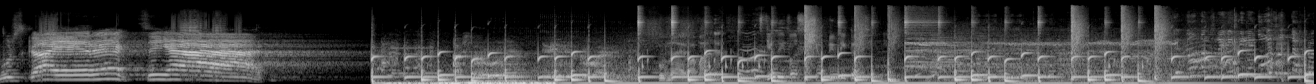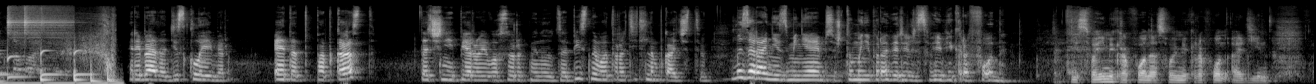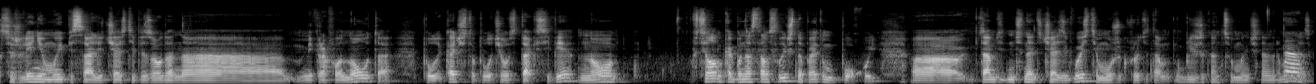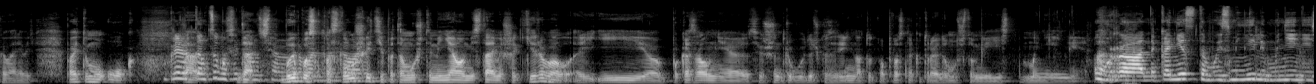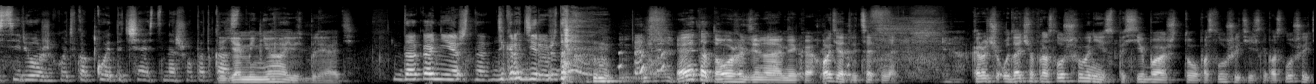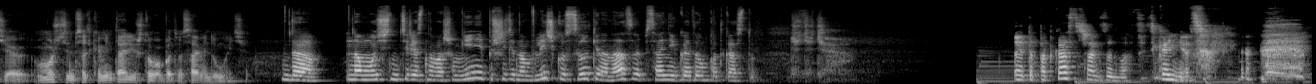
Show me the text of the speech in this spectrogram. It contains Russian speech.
Мужская эрекция! Умная помада делает вас еще привлекательнее. Ребята, дисклеймер. Этот подкаст, точнее первые его 40 минут, записаны в отвратительном качестве. Мы заранее изменяемся, что мы не проверили свои микрофоны. Не свои микрофоны, а свой микрофон один. К сожалению, мы писали часть эпизода на микрофон ноута. Качество получилось так себе, но в целом как бы нас там слышно, поэтому похуй. А, Там, где начинается часть гостя, мы уже вроде там, ну, ближе к концу мы начинаем нормально Да. разговаривать. Поэтому ок. Ближе к А, концу мы всегда да. начинаем Выпуск послушайте, потому что меня он местами шокировал и показал мне совершенно другую точку зрения на тот вопрос, на который я думал, что у меня есть мнение. Ура! Наконец-то мы изменили мнение Сережи хоть в какой-то части нашего подкаста. Я меняюсь, блядь. Да, конечно. Деградируешь, да? Это тоже динамика, хоть и отрицательная. Короче, удачи в прослушивании. Спасибо, что послушаете. Если послушаете, можете написать комментарии, что вы об этом сами думаете. Да. Нам очень интересно ваше мнение. Пишите нам в личку, ссылки на нас в описании к этому подкасту. Ча-ча-ча. Это подкаст «Шаг за 20». Конец.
